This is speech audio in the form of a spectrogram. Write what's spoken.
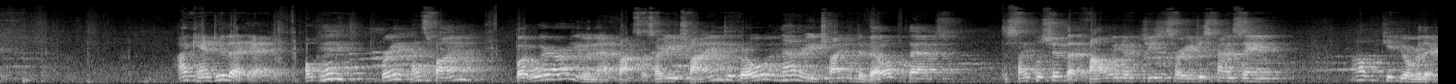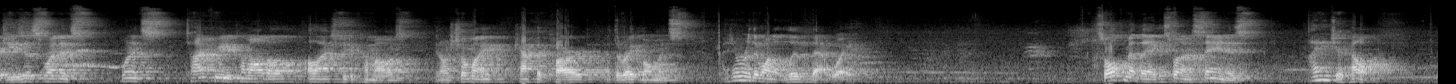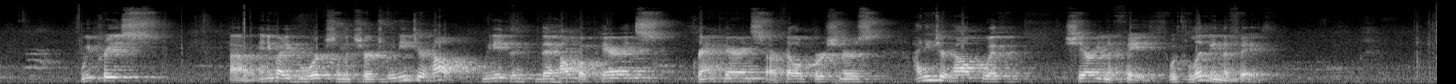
I can't do that yet. Okay, great, that's fine. But where are you in that process? Are you trying to grow in that? Are you trying to develop that discipleship, that following of Jesus? Or are you just kind of saying, I'll keep you over there, Jesus. When it's when it's time for you to come out, I'll, I'll ask you to come out. You know, show my Catholic card at the right moments. I don't really want to live that way. So ultimately, I guess what I'm saying is, I need your help. We priests, uh, anybody who works in the church, we need your help. We need the, the help of parents, grandparents, our fellow parishioners. I need your help with sharing the faith, with living the faith.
